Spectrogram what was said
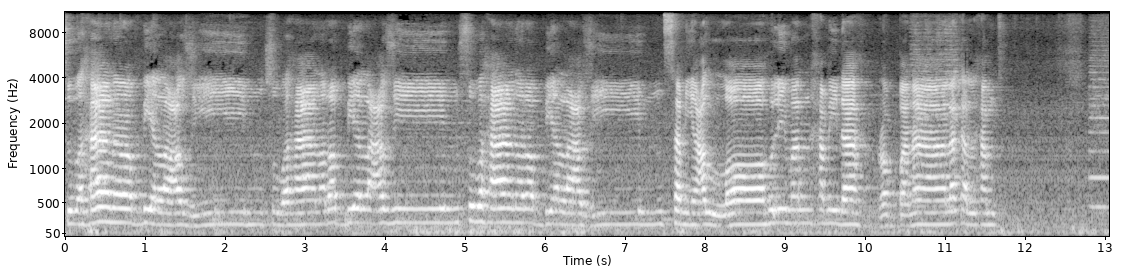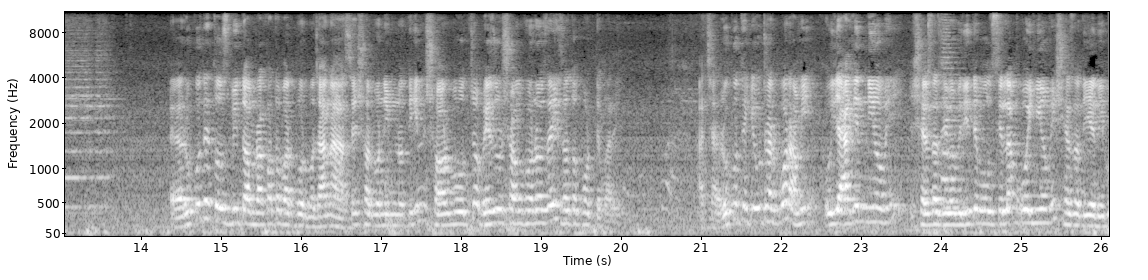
সুবহান রাব্বিয়াল আযীম সুবহান রাব্বিয়াল আযীম সুবহান রাব্বিয়াল আযীম সামি হামিদা রব্বানা লাকাল রুকুতে তসবি তো আমরা কতবার পড়ব জানা আছে? সর্বনিম্ন তিন, সর্বোচ্চ বেজুর সংখ্যা অনুযায়ী যত পড়তে পারি। আচ্ছা রুকু থেকে উঠার পর আমি ওই আগের নিয়মে সেজা যেভাবে দিতে বলছিলাম, ওই নিয়মে সেজা দিয়ে দিব।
